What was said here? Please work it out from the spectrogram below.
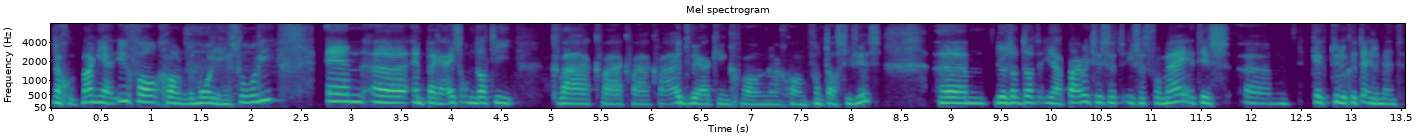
Nou goed, maakt niet uit. In ieder geval gewoon de mooie historie. En, eh, en Parijs, omdat die qua, qua, qua, qua uitwerking gewoon, eh, gewoon fantastisch is. Ehm, dus dat, dat, ja, Pirates is het, is het voor mij. Het is, ehm, kijk, natuurlijk het element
